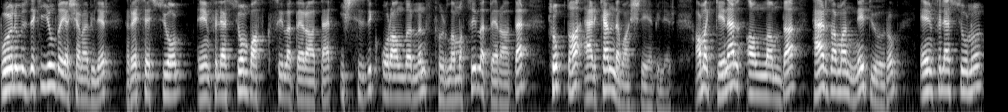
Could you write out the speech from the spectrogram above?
Bu önümüzdeki yılda yaşanabilir. Resesyon, enflasyon baskısıyla beraber, işsizlik oranlarının fırlamasıyla beraber çok daha erken de başlayabilir. Ama genel anlamda her zaman ne diyorum? Enflasyonu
